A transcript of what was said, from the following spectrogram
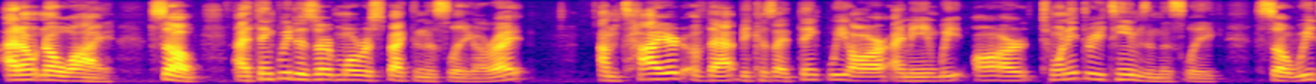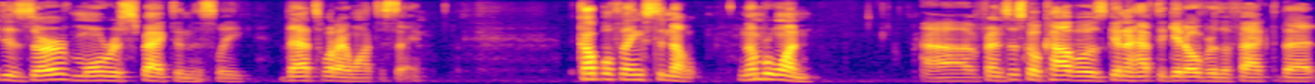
I don't know why. So I think we deserve more respect in this league, all right? I'm tired of that because I think we are, I mean, we are 23 teams in this league. So we deserve more respect in this league. That's what I want to say. A couple things to note. Number one, uh, Francisco Calvo is going to have to get over the fact that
